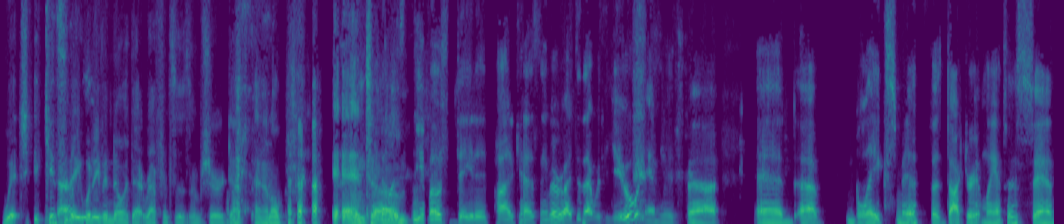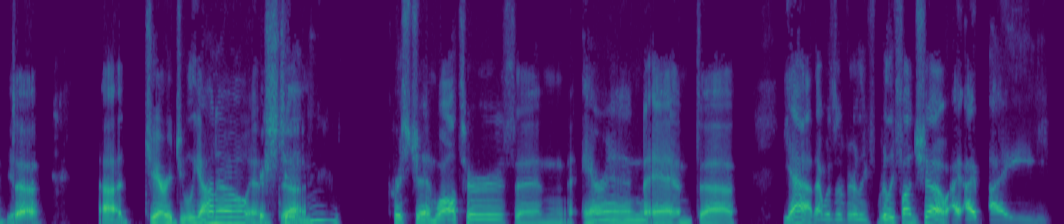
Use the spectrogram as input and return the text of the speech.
which kids Yes. today wouldn't even know what that references, I'm sure, death panel. and um the most dated podcast name ever. I did that with you and with uh, and uh, Blake Smith, the Doctor Atlantis, and Yeah. uh, uh, Jared Giuliano and uh, Christian. Christian Walters and Aaron and uh, yeah, that was a really really fun show. I, I I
